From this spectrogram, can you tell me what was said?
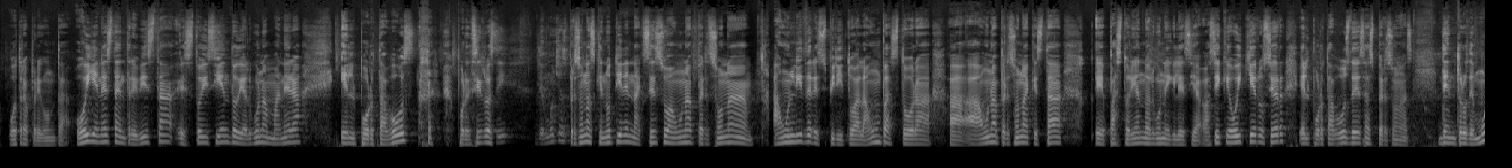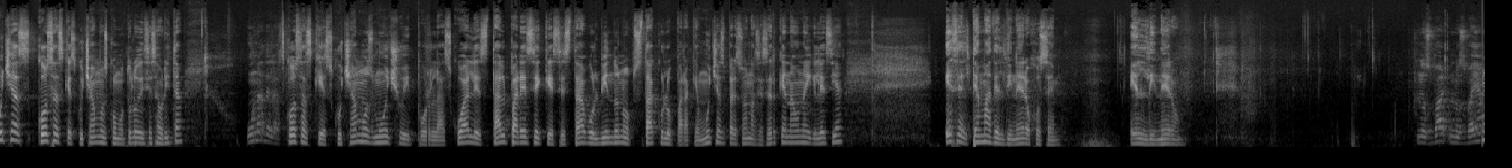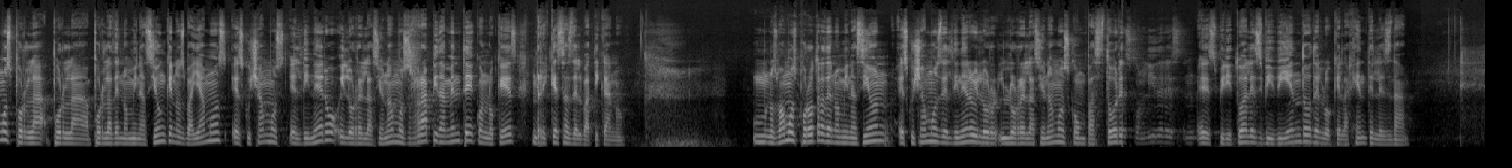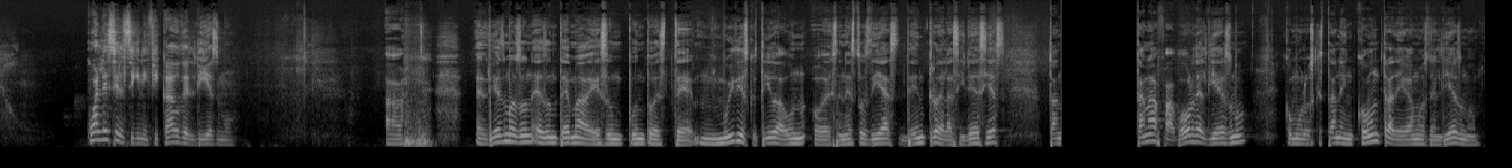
otra pregunta. Hoy en esta entrevista estoy siendo de alguna manera el portavoz, por decirlo así, de muchas personas que no tienen acceso a una persona, a un líder espiritual, a un pastor, a, una persona que está eh, pastoreando alguna iglesia. Así que hoy quiero ser el portavoz de esas personas. Dentro de muchas cosas que escuchamos, como tú lo dices ahorita, una de las cosas que escuchamos mucho y por las cuales tal parece que se está volviendo un obstáculo para que muchas personas se acerquen a una iglesia es el tema del dinero, José. El dinero nos, vayamos por la, por, la, por la denominación que nos vayamos, escuchamos el dinero y lo relacionamos rápidamente con lo que es riquezas del Vaticano. Nos vamos por otra denominación, escuchamos del dinero y lo, lo relacionamos con pastores, con líderes espirituales viviendo de lo que la gente les da. ¿Cuál es el significado del diezmo? Ah, el diezmo es un, es un tema, es un punto este, muy discutido aún en estos días dentro de las iglesias, tan, tan a favor del diezmo como los que están en contra, digamos, del diezmo.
